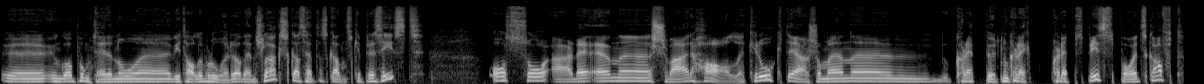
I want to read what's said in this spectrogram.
Uh, unngå å punktere noe uh, vitale blodårer og den slags, skal settes ganske presist. Og så er det en svær halekrok. Det er som en klepp uten klepp, kleppspiss på et skaft.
